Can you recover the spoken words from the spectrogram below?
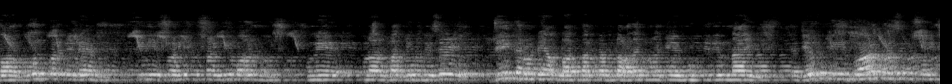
দোয়া কবুল করে নিলেন। তিনি শহীদ শহীদ মরণ উনি ওনার ভাগ্যে দিয়েছে যে কারণে আল্লাহ মুক্তি দেন নাই। যেহেতু তিনি দোয়া করেছেন শহীদ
